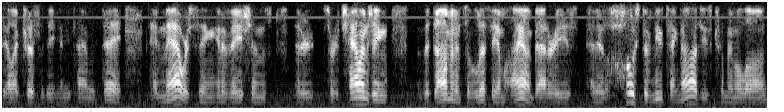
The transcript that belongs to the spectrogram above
the electricity any time of day. And now we're seeing innovations that are sort of challenging the dominance of lithium ion batteries, and there's a host of new technologies coming along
